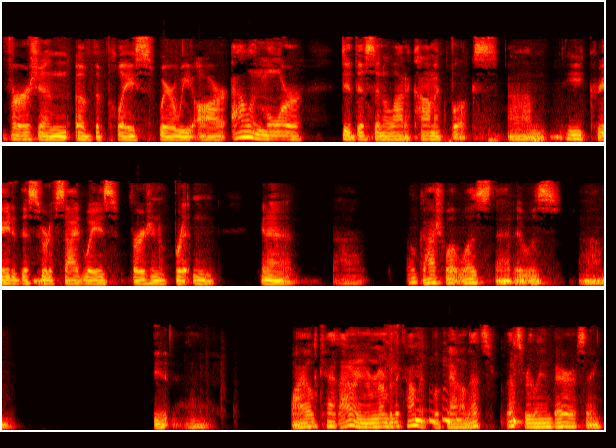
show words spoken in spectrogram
version of the place where we are. Alan Moore did this in a lot of comic books. Um, he created this sort of sideways version of Britain in a, uh, oh gosh, what was that? It was, um, the, uh, Wildcat. I don't even remember the comic book now. That's, that's really embarrassing.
